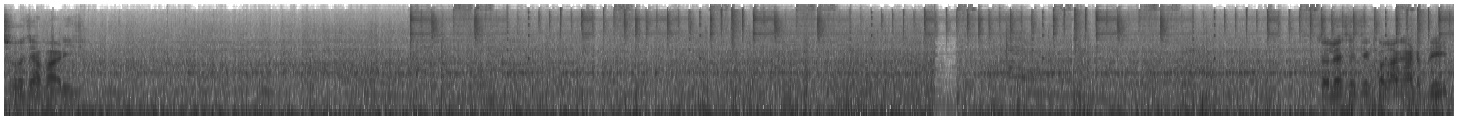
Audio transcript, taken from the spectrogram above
সোজা বাড়ি। চলে এসেছি কোলাঘাট ব্রিজ।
